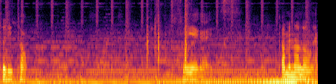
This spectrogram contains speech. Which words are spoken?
to the top. So yeah guys. Coming along.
